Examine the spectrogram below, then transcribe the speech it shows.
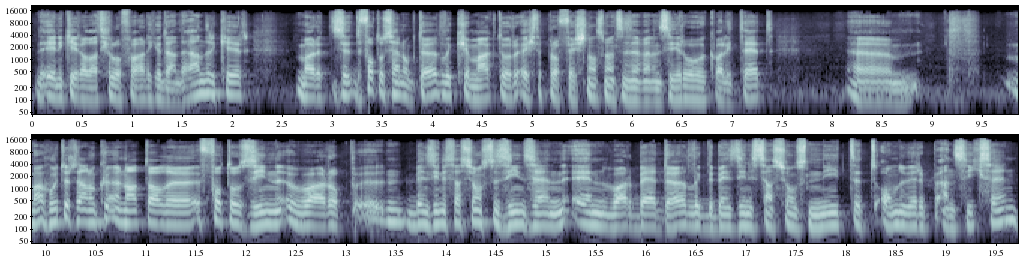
De ene keer al wat geloofwaardiger dan de andere keer. Maar de foto's zijn ook duidelijk gemaakt door echte professionals. Mensen zijn van een zeer hoge kwaliteit. Um, maar goed, er staan ook een aantal uh, foto's in waarop uh, benzinestations te zien zijn en waarbij duidelijk de benzinestations niet het onderwerp aan zich zijn.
